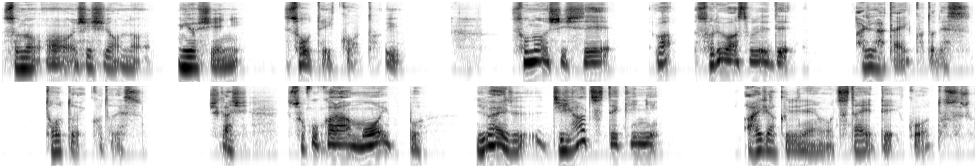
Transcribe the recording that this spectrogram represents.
その師匠の見教えに沿うていこうという。その姿勢はそれはそれでありがたいことです。尊いことです。しかしそこからもう一歩いわゆる自発的に愛楽理念を伝えていこうとする。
